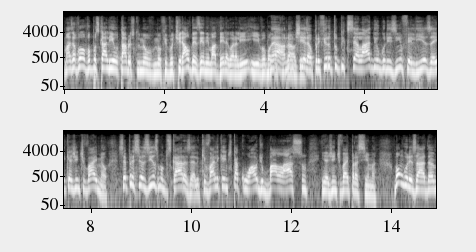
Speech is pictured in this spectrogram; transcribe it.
Mas eu vou, vou buscar ali o tablet do meu, meu filho, vou tirar o desenho animado dele agora ali e vou botar Não, não audiência. tira. Eu prefiro tu pixelado e o gurizinho feliz aí que a gente vai, meu. Isso é preciosismo dos caras, velho. O que vale é que a gente tá com o áudio balaço e a gente vai pra cima. Bom, gurizada,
